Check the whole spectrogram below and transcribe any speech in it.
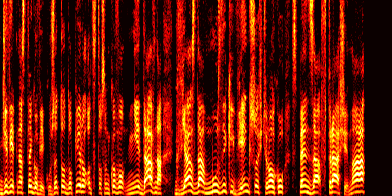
XIX wieku, że to dopiero od stosunkowo niedawna gwiazda muzyki większość roku spędza w trasie. Ma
